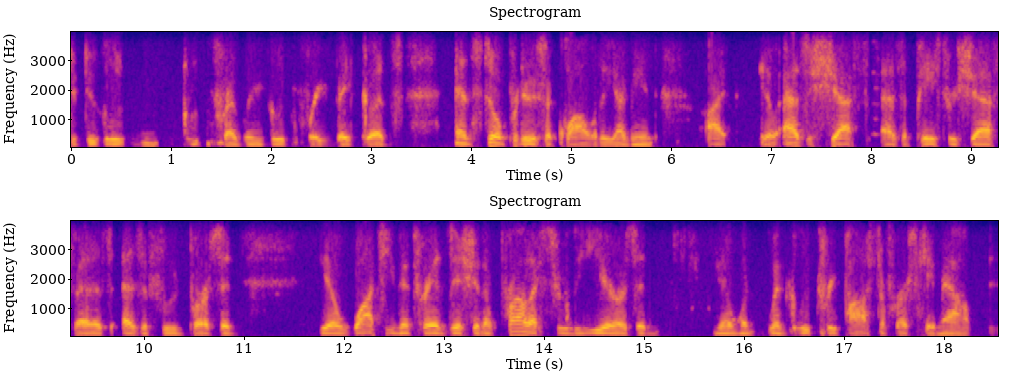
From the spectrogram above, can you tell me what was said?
to do gluten, gluten friendly, gluten free baked goods and still produce a quality. I mean, I, you know, as a chef, as a pastry chef, as, as a food person, you know, watching the transition of products through the years and, you know, when, when gluten free pasta first came out, you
